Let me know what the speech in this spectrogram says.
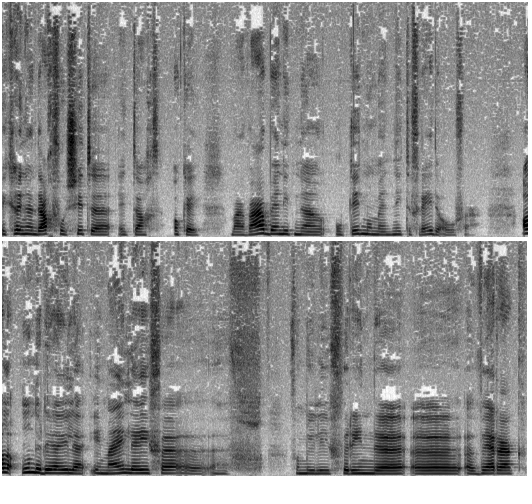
Ik ging een dag voor zitten. Ik dacht: oké, maar waar ben ik nou op dit moment niet tevreden over? Alle onderdelen in mijn leven, uh, familie, vrienden, werk,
